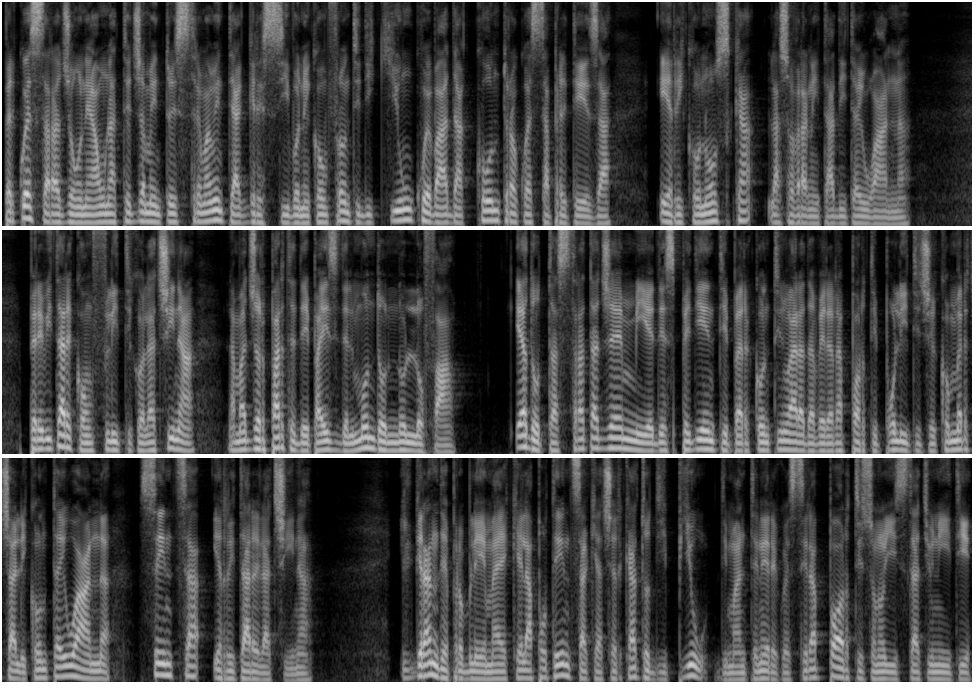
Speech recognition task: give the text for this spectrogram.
Per questa ragione ha un atteggiamento estremamente aggressivo nei confronti di chiunque vada contro questa pretesa e riconosca la sovranità di Taiwan. Per evitare conflitti con la Cina, la maggior parte dei paesi del mondo non lo fa e adotta stratagemmi ed espedienti per continuare ad avere rapporti politici e commerciali con Taiwan senza irritare la Cina. Il grande problema è che la potenza che ha cercato di più di mantenere questi rapporti sono gli Stati Uniti,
